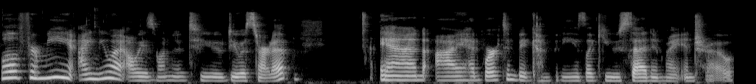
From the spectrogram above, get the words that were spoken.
Well, for me, I knew I always wanted to do a startup. And I had worked in big companies, like you said in my intro.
